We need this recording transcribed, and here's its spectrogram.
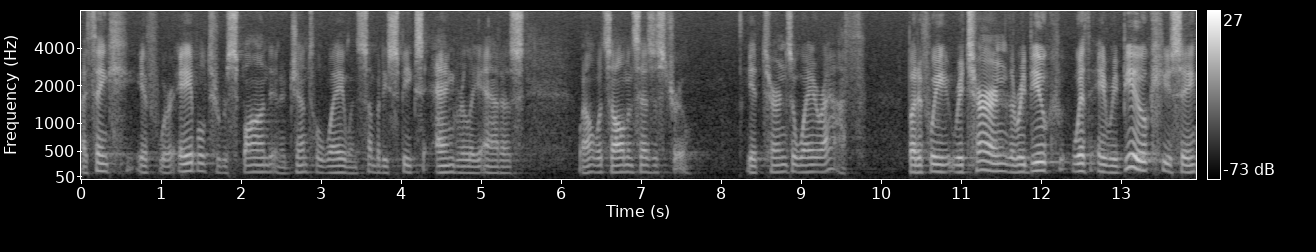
I think if we're able to respond in a gentle way when somebody speaks angrily at us, well, what Solomon says is true. It turns away wrath. But if we return the rebuke with a rebuke, you see,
